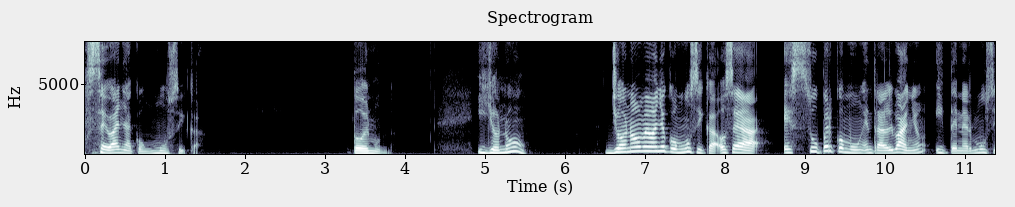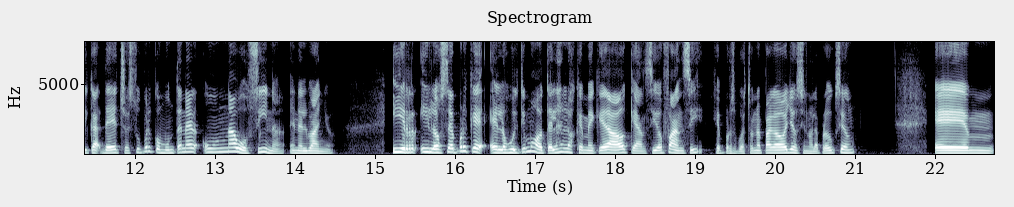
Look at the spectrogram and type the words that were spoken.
se baña con música. Todo el mundo. Y yo no. Yo no me baño con música. O sea, es súper común entrar al baño y tener música. De hecho, es súper común tener una bocina en el baño. Y, y, lo sé porque en los últimos hoteles en los que me he quedado, que han sido fancy, que por supuesto no he pagado yo, sino la producción, eh,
